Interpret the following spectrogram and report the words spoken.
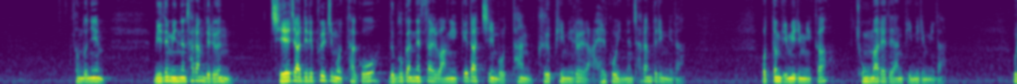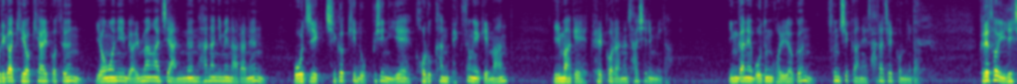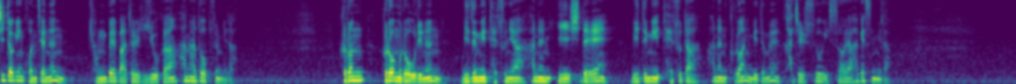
성도님, 믿음 있는 사람들은 지혜자들이 풀지 못하고 느부갓네살 왕이 깨닫지 못한 그 비밀을 알고 있는 사람들입니다. 어떤 비밀입니까? 종말에 대한 비밀입니다. 우리가 기억해야 할 것은 영원히 멸망하지 않는 하나님의 나라는 오직 지극히 높으신 이의 거룩한 백성에게만 임하게 될 거라는 사실입니다. 인간의 모든 권력은 순식간에 사라질 겁니다. 그래서 일시적인 권세는 경배받을 이유가 하나도 없습니다. 그런 그러므로 우리는 믿음이 대수냐 하는 이 시대에 믿음이 대수다 하는 그러한 믿음을 가질 수 있어야 하겠습니다.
